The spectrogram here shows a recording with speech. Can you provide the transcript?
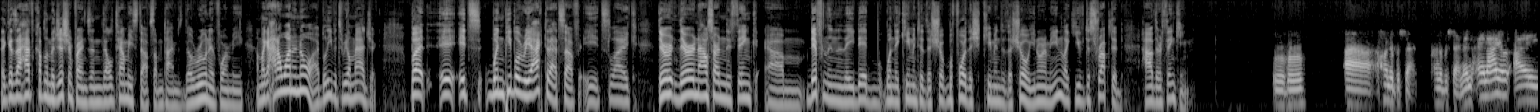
because I have a couple of magician friends and they'll tell me stuff sometimes. They'll ruin it for me. I'm like I don't want to know. I believe it's real magic. But it, it's when people react to that stuff it's like they're they're now starting to think um, differently than they did when they came into the show before they came into the show you know what i mean like you've disrupted how they're thinking Mm-hmm. Uh, hundred percent, hundred percent. And and I I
